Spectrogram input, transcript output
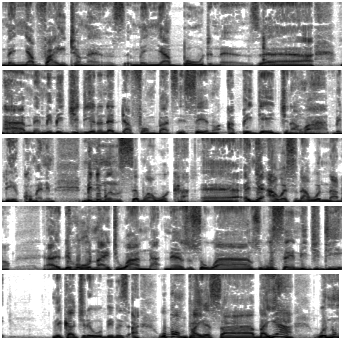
menya vitamins menya boldness uh, uh, mebɛgyidie no na da fam but sei no apagya gyina hɔ a mede kɔ m'anim menim nsɛm a eh, ɛnyɛ hours no a wonna no. Uh, the whole night woanna nanso so waa nso wosɛn ne gyidie meka kyerɛ obi bi sɛ ah, wobɔ mpayɛ saa bayɛ a wɔnom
